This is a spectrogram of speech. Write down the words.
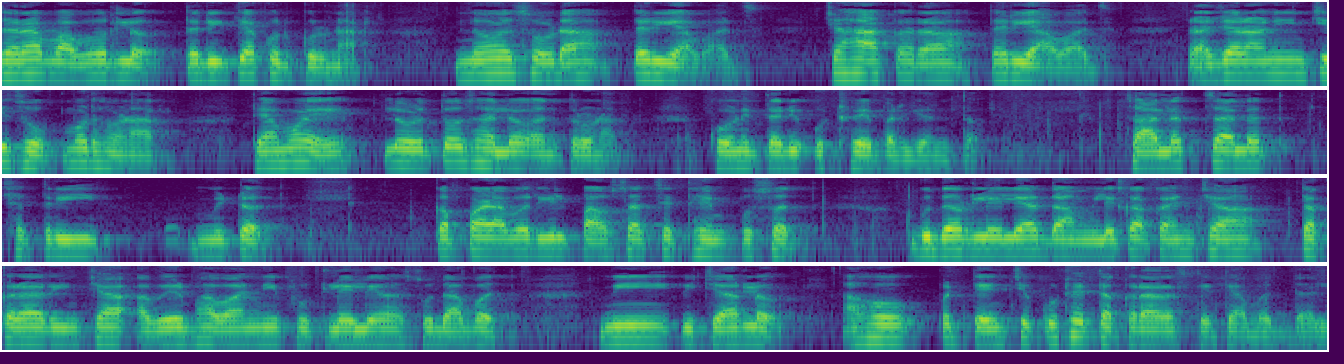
जरा वावरलं तरी त्या कुरकुरणार. नळ सोडा तरी आवाज. चहा करा तरी आवाज. राजाराणींची झोपमोड होणार. त्यामुळे लोळतो झालं अंतरुणात कोणीतरी उठवेपर्यंत. चालत चालत छत्री मिटत कपाळावरील पावसाचे थेंब पुसत गुदरलेल्या दामले काकांच्या तक्रारींच्या आविर्भावांनी फुटलेले हसुदाबत मी विचारलं अहो पण त्यांची कुठे तक्रार असते त्याबद्दल?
